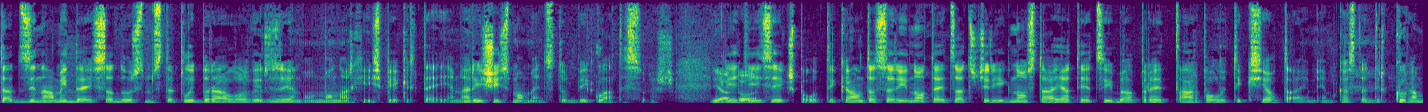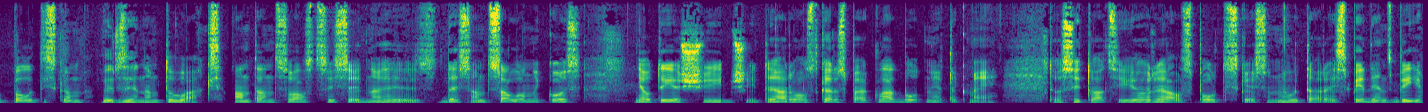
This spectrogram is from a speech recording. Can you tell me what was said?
tāds zinām idejas sadursmes starp liberālo virzienu un monarhijas piekritējiem. Arī šis moments tur bija klātesošs Grieķijas to... iekšpolitikā, un tas arī noteica atšķirīgu nostāju attiecībā pret ārpolitikas jautājumiem, kas tad ir kuram politiskam virzienam tuvāks. Antantas valsts izsēdinājas desanta Salonikos, jau tieši šī ārvalstu karaspēka klātbūtne ietekmēja to situāciju, jo reāls politiskais un militārais spiediens bija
